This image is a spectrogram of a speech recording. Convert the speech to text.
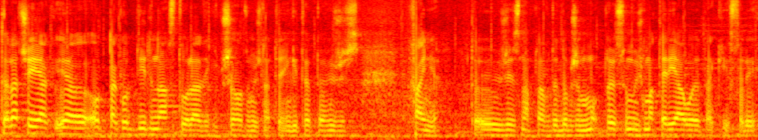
to raczej jak, ja od, tak od 11 lat, jak przychodzą już na treningi, to, to już jest fajnie. To już jest naprawdę dobrze. To są już materiały takie, z których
